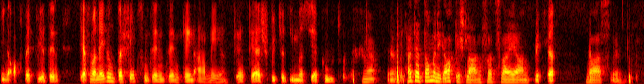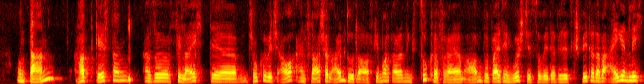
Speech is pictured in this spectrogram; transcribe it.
bin auch bei dir, denn darf man nicht unterschätzen, den, den, den Arme. Der, der spielt halt immer sehr gut. Ja. ja. Hat ja Dominik auch geschlagen vor zwei Jahren. Ja. War's. Ja. Und dann hat gestern, also vielleicht der Djokovic auch ein Flascherl Almdudler aufgemacht, allerdings zuckerfrei am Abend, wobei es ihm wurscht ist, so wie der bis jetzt gespielt hat, aber eigentlich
